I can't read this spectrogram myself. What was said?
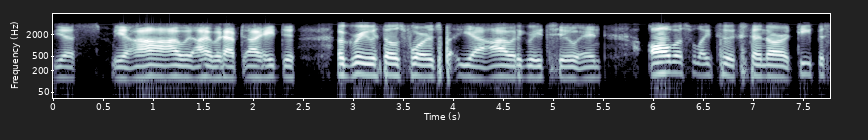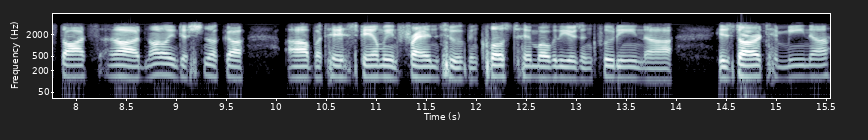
Yes. Yeah. I would. I would have to. I hate to agree with those words, but yeah, I would agree too. And all of us would like to extend our deepest thoughts, uh, not only to Snuka, uh, but to his family and friends who have been close to him over the years, including uh, his daughter Tamina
